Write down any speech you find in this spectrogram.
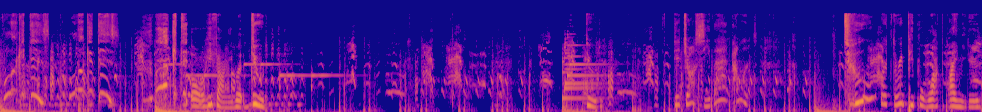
Look at this! Look at this! Look at this! Oh, he found me, but dude. Dude. Did y'all see that? That was. Two or three people walked by me, dude.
